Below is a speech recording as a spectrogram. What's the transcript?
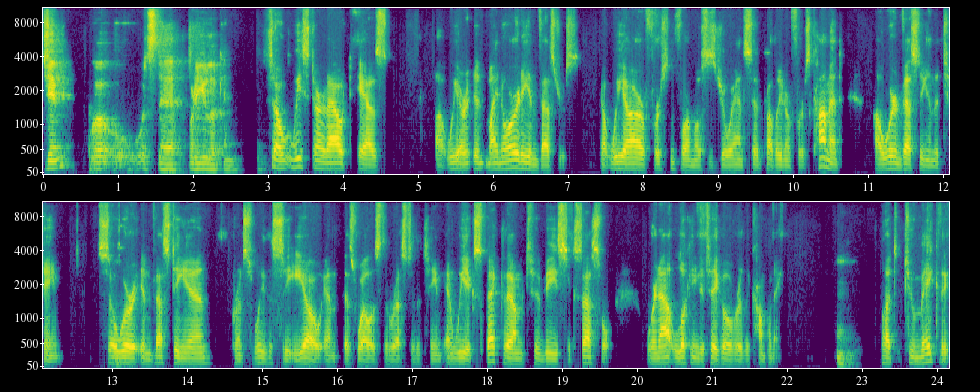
Jim, what's the, what are you looking? So we start out as, uh, we are in minority investors. We are first and foremost, as Joanne said, probably in her first comment, uh, we're investing in the team. So we're investing in principally the CEO and as well as the rest of the team. And we expect them to be successful. We're not looking to take over the company. Mm-hmm. But to make the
